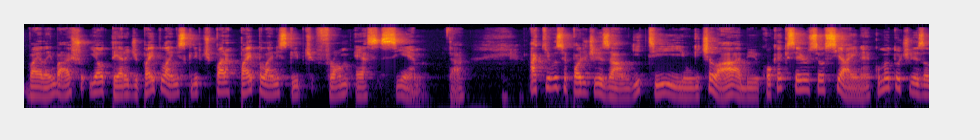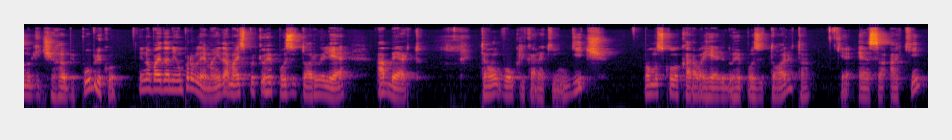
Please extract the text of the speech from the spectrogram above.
vai lá embaixo e altera de pipeline script para pipeline script from SCM, tá? Aqui você pode utilizar um Git, um GitLab, qualquer que seja o seu CI, né? Como eu estou utilizando o GitHub público, e não vai dar nenhum problema, ainda mais porque o repositório ele é aberto. Então, vou clicar aqui em Git, vamos colocar a URL do repositório, tá? que é essa aqui.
